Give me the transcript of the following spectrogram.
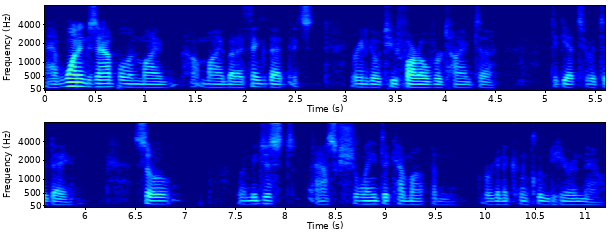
I have one example in my uh, mind, but I think that it's we're going to go too far over time to, to get to it today. So let me just ask Shalane to come up, and we're going to conclude here and now.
